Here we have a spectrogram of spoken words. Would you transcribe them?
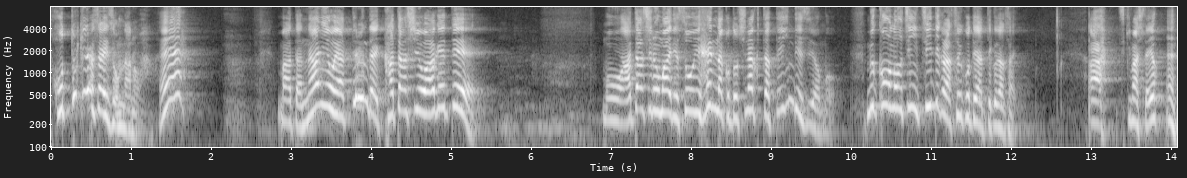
ほっときなさい、そんなのは。え？また何をやってるんだい、片足を上げて。もう、私の前でそういう変なことしなくたっていいんですよ、もう。向こうのうちについてからそういうことやってください。あ、着きましたよ。うん。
